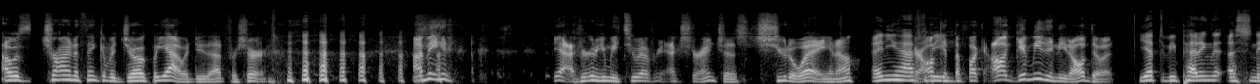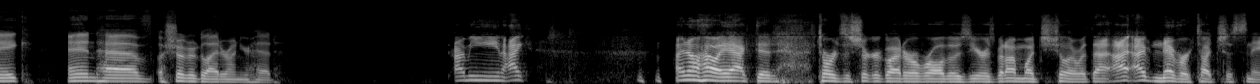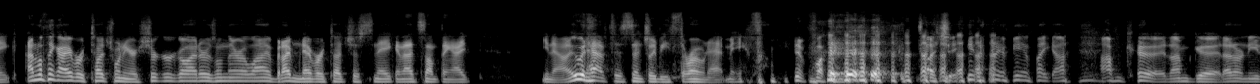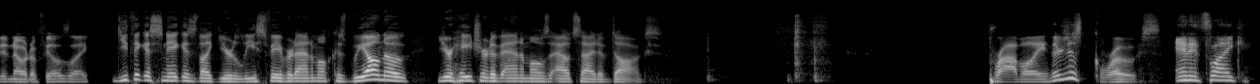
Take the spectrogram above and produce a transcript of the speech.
I was trying to think of a joke, but yeah, I would do that for sure. I mean, yeah, if you're gonna give me two extra inches, shoot away. You know, And you have Here, to I'll be get the fuck. I'll give me the needle. I'll do it. you have to be petting the, a snake and have a sugar glider on your head. I mean, I I know how I acted towards the sugar glider over all those years, but I'm much chiller with that. I, I've never touched a snake. I don't think I ever touched one of your sugar gliders when they're alive, but I've never touched a snake, and that's something I, you know, it would have to essentially be thrown at me for me to fucking touch it. You know what I mean? Like I'm, I'm good. I'm good. I don't need to know what it feels like. Do you think a snake is like your least favorite animal? Because we all know your hatred of animals outside of dogs. Probably. They're just gross. And it's like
